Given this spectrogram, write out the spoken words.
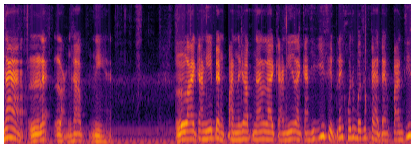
หน้าและหลังครับนี่ฮะรายการนี้แบ่งปันนะครับนะรายการนี้รายการที่ 20 เลขโค้ดนัมเบอร์ 18 แบ่งปันที่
